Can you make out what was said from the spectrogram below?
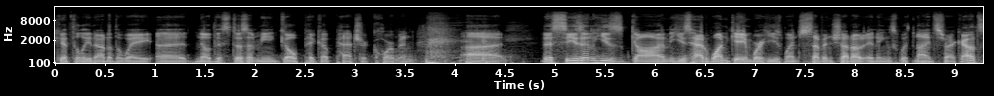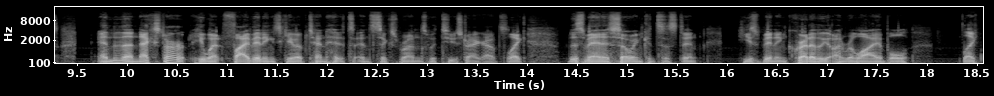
get the lead out of the way. Uh, no, this doesn't mean go pick up Patrick Corbin. Uh, this season he's gone. He's had one game where he's went seven shutout innings with nine strikeouts, and then the next start he went five innings, gave up ten hits and six runs with two strikeouts. Like this man is so inconsistent. He's been incredibly unreliable. Like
